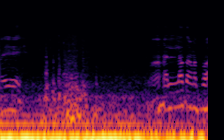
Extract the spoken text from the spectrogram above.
വേ. നല്ല തണുപ്പാ.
